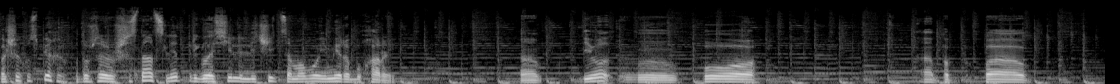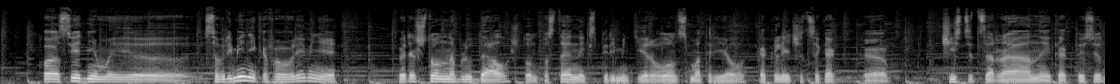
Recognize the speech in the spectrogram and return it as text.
больших успехах, потому что в 16 лет пригласили лечить самого эмира Бухары. Э, и он, э, по, э, по, по, по сведениям э, современников его времени, говорят, что он наблюдал, что он постоянно экспериментировал, он смотрел, как лечится, как э, чистятся раны, как, то есть он,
